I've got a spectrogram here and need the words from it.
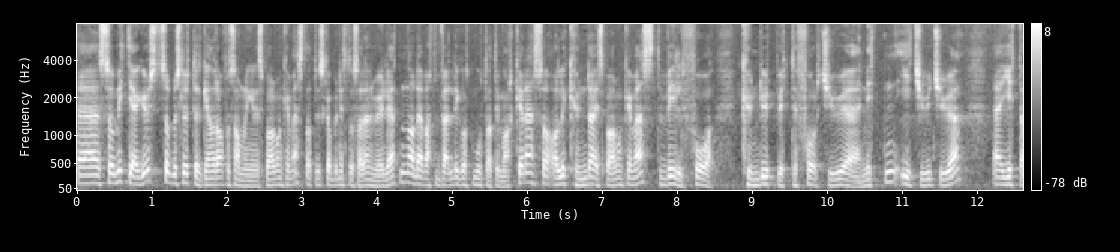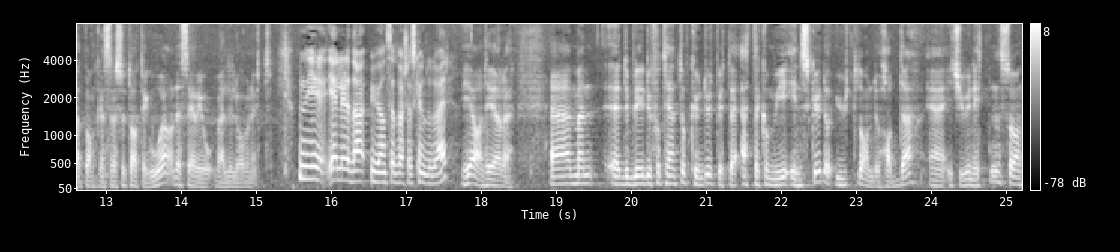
Eh, så Midt i august så besluttet generalforsamlingen i Sparebanken Vest at vi skal benytte oss av den muligheten. og Det har vært veldig godt mottatt i markedet. Så alle kunder i Sparebanken Vest vil få kundeutbytte for 2019 i 2020. gitt at bankens resultat er gode, og det ser jo veldig lovende ut. Men Gjelder det da uansett hva slags kunde du er? Ja, det gjør det. Men du, blir, du får tjent opp kundeutbytte etter hvor mye innskudd og utlån du hadde i 2019. så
